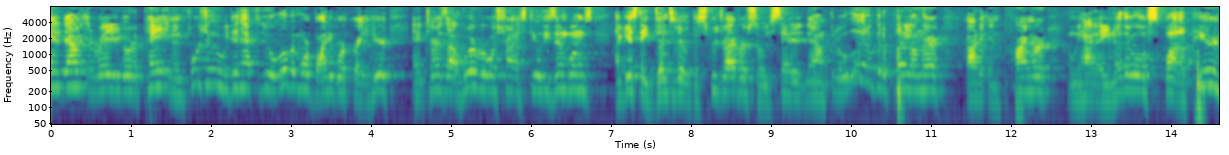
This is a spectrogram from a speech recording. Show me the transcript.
Sanded down and ready to go to paint. And unfortunately, we did have to do a little bit more body work right here. And it turns out whoever was trying to steal these emblems, I guess they dented it with the screwdriver. So we sanded it down, threw a little bit of putty on there, got it in primer. And we had another little spot up here,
